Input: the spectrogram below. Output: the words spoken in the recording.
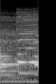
Bye.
